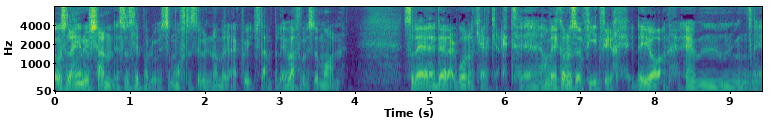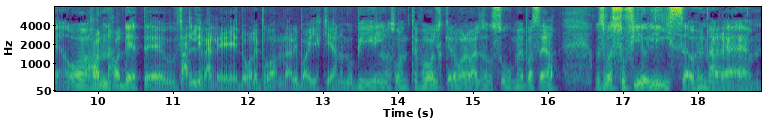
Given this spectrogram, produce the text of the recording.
Og så lenge du er kjendis, så slipper du som oftest unna med det der creep-stempelet, i hvert fall hvis du er mann. Så det, det, der går nok helt greit. Eh, han virker som en fin fyr, det gjør han. Um, og han hadde et veldig, veldig dårlig program der de bare gikk gjennom mobilen og sånn til folk. Det var veldig sånn SoMe-basert. Og så var Sofie Elise og hun der um,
